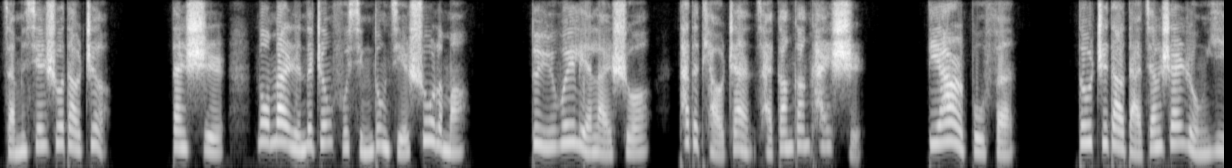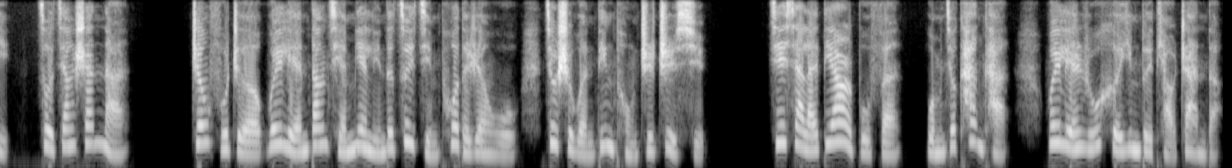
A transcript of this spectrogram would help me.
咱们先说到这。但是，诺曼人的征服行动结束了吗？对于威廉来说，他的挑战才刚刚开始。第二部分，都知道打江山容易，坐江山难。征服者威廉当前面临的最紧迫的任务就是稳定统治秩序。接下来第二部分，我们就看看威廉如何应对挑战的。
